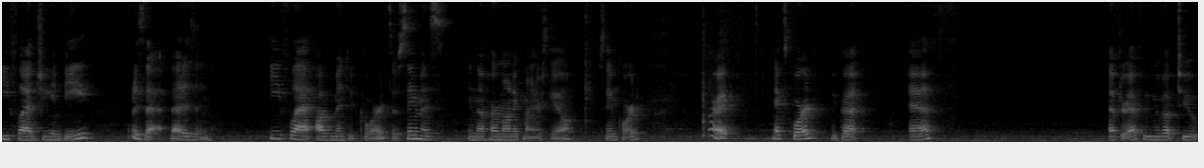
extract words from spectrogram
E flat, G, and B. What is that? That is an E flat augmented chord. So same as in the harmonic minor scale, same chord. All right, next chord, we've got F. After F, we move up to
